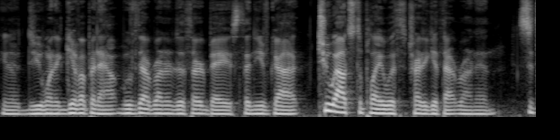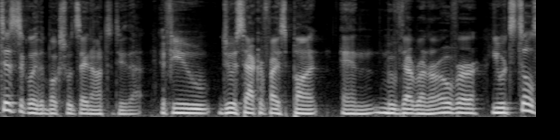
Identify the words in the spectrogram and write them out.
You know, do you want to give up an out, move that runner to third base, then you've got two outs to play with to try to get that run in. Statistically, the books would say not to do that. If you do a sacrifice bunt and move that runner over, you would still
